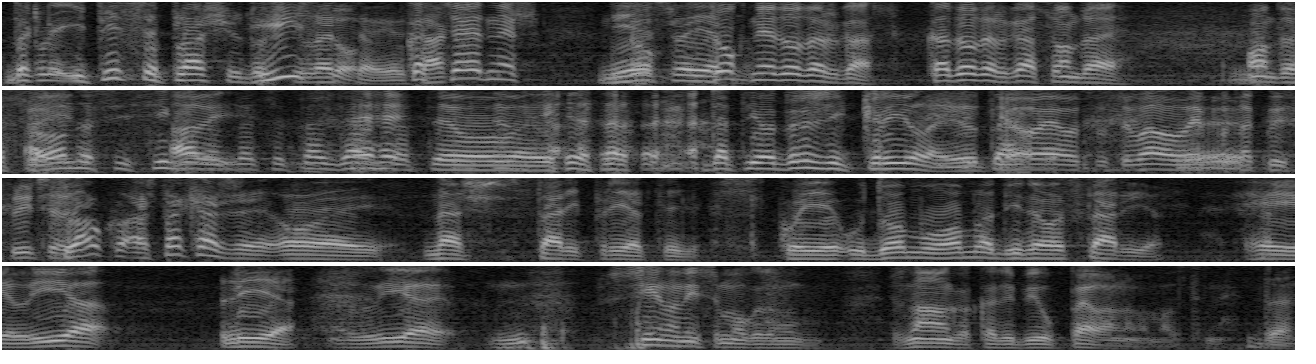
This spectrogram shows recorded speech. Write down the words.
Dakle, i ti se plašio dok si Isto, letao, jel kad tako? sedneš, Nije dok, sve jedno. dok ne dodaš gas. Kad dodaš gas, onda je. Onda sve Ali onda si siguran Ali- da će taj gaz da te, ovaj, da ti održi krila, jel Evo, tako? evo smo se malo lepo tako ispričali. Slavko, a šta kaže ovaj naš stari prijatelj koji je u domu omladine ostario? Ej, Lija, Lija. Lija, sino nisam mogao da mu, znam ga kad je bio u Pelanama, maltene. Da.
